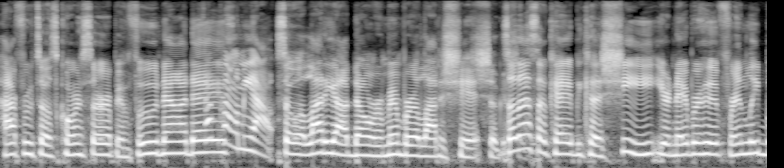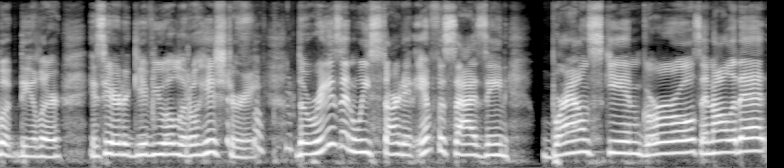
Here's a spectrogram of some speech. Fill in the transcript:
high fructose corn syrup and food nowadays. Stop calling me out. So a lot of y'all don't remember a lot of shit. Sugar, so that's okay because she, your neighborhood friendly book dealer, is here to give you a little history. the reason we started emphasizing brown skinned girls and all of that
